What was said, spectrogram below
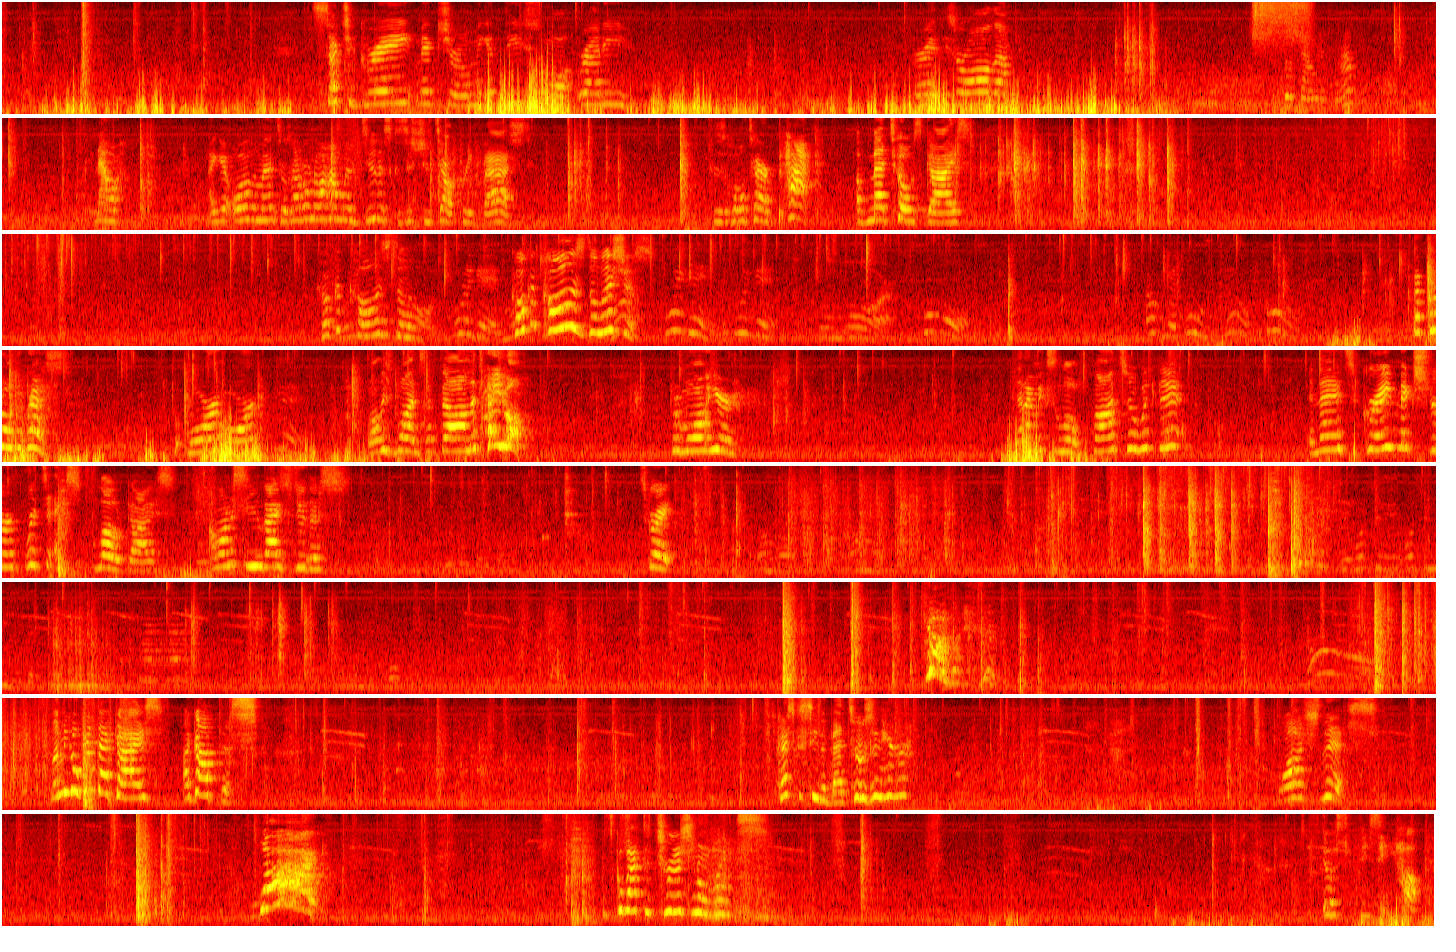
Such a great mixture. Let me get these all ready. Alright, these are all of them. Put those down there for now. Now, I get all the Mentos. I don't know how I'm going to do this because this shoots out pretty fast. There's a whole entire pack of Mentos, guys. Del Do it again. Coca-Cola's delicious. Do it again. Do it again. One more. One more. Okay, go, go, go. But put all the rest. Put more and more. Yeah. All these ones that fell on the table. Put them all here. Then I mix a little Fanta with it. And then it's a great mixture for it to explode, guys. I want to see you guys do this. It's great. What's the, what's the meaning there? God! Let me go get that, guys. I got this. You guys can see the Mentos in here. Watch this. Why? Let's go back to traditional roots. It was fizzing up.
